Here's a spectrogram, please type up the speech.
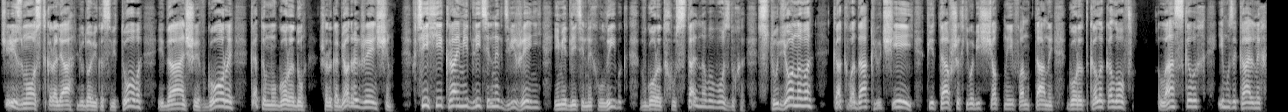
через мост короля Людовика Святого и дальше в горы к этому городу широкобедрых женщин, в тихий край медлительных движений и медлительных улыбок, в город хрустального воздуха, студеного, как вода ключей, питавших его бесчетные фонтаны, город колоколов, ласковых и музыкальных,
